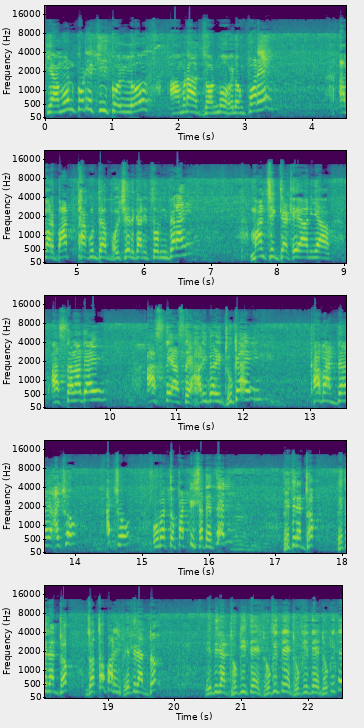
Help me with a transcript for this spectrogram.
কেমন করে কি করল? আমরা জন্ম হইলাম পরে। আমার বাট ঠাকুরদা ভৈষের গাড়ি চড়ি বেড়ায়। মানসিক দেখে আনিয়া আস্তানা দেয়। আস্তে আস্তে হাড়ি বাড়ি ঢুকায়। খাবার দেয় আছো আছো ওবার তো পাট্টির সাথে তেল। ভেতরে ঢক ভেতরে ঢক, যত পারিস ভেতরে ঢক। ভেতরে ঢুকিতে ঢুকিতে ঢুকিতে ঢুকিতে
